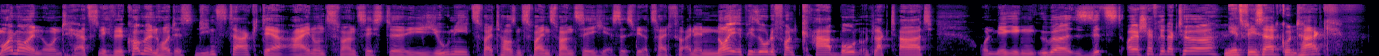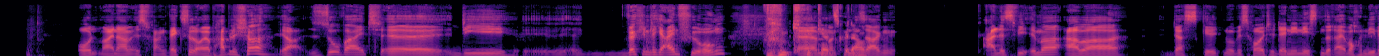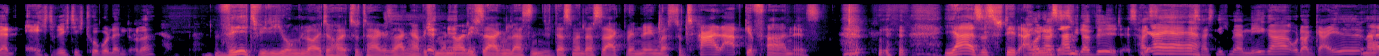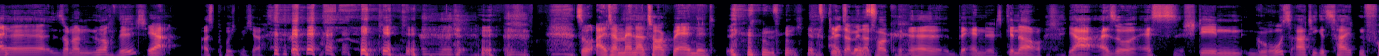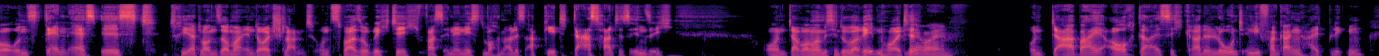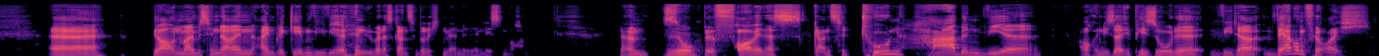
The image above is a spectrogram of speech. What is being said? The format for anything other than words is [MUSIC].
Moin Moin und herzlich willkommen. Heute ist Dienstag, der 21. Juni 2022. Es ist wieder Zeit für eine neue Episode von Carbon und Laktat. Und mir gegenüber sitzt euer Chefredakteur Nils Fließert. Guten Tag. Und mein Name ist Frank Wechsel, euer Publisher. Ja, soweit äh, die äh, wöchentliche Einführung. [LAUGHS] äh, man könnte genau. sagen, alles wie immer, aber das gilt nur bis heute, denn die nächsten drei Wochen, die werden echt richtig turbulent, oder? Wild, wie die jungen Leute heutzutage sagen, habe ich mir neulich [LAUGHS] sagen lassen, dass man das sagt, wenn irgendwas total abgefahren ist. [LAUGHS] ja, es ist, steht einiges Heute heißt an. es wieder wild. Es heißt, ja, ja, ja. es heißt nicht mehr mega oder geil, äh, sondern nur noch wild. Ja, das beruhigt mich ja. [LAUGHS] so, alter Männer-Talk beendet. [LAUGHS] alter Männer-Talk äh, beendet, genau. Ja, also es stehen großartige Zeiten vor uns, denn es ist Triathlon-Sommer in Deutschland. Und zwar so richtig, was in den nächsten Wochen alles abgeht, das hat es in sich. Und da wollen wir ein bisschen drüber reden heute. Jawohl. Und dabei auch, da es sich gerade lohnt, in die Vergangenheit blicken. Äh, ja, und mal ein bisschen darin Einblick geben, wie wir [LAUGHS] denn über das Ganze berichten werden in den nächsten Wochen. Ne? So. Bevor wir das Ganze tun, haben wir auch in dieser Episode wieder Werbung für euch.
